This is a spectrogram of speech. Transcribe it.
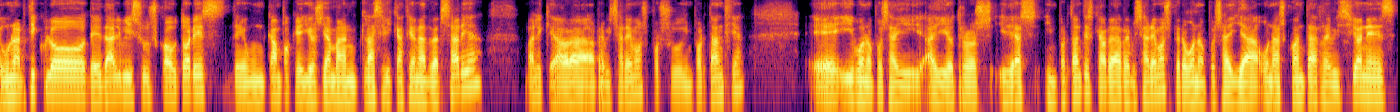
un artículo de Dalby y sus coautores de un campo que ellos llaman clasificación adversaria, ¿vale? que ahora revisaremos por su importancia. Eh, y bueno, pues hay, hay otras ideas importantes que ahora revisaremos, pero bueno, pues hay ya unas cuantas revisiones,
